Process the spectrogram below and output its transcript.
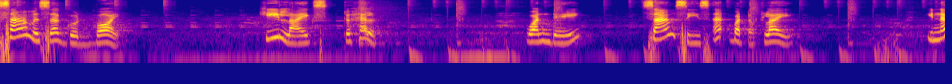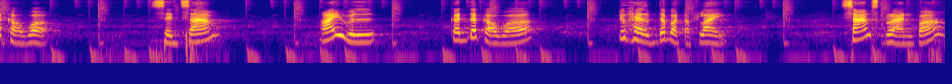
Sam is a good boy. He likes to help. One day, Sam sees a butterfly in a cover. Said Sam, I will cut the cover to help the butterfly. Sam's grandpa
